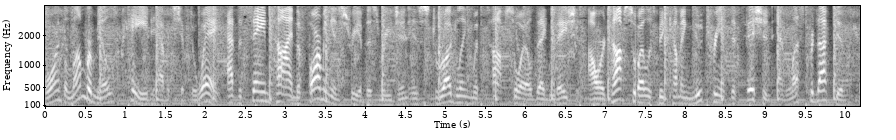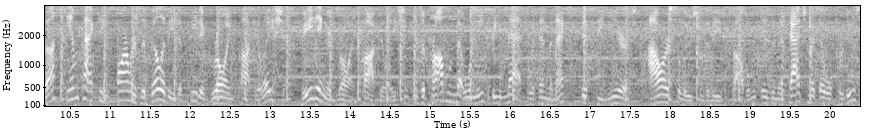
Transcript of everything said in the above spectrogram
or the lumber mills pay to have it shipped away. At the same time, the farming industry of this region is struggling with topsoil degradation. Our topsoil is becoming nutrient deficient and less productive, thus impacting farmers' ability to feed a growing population. Feeding a growing population is a problem that will need to be met within the next 50 years years. Our solution to these problems is an attachment that will produce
